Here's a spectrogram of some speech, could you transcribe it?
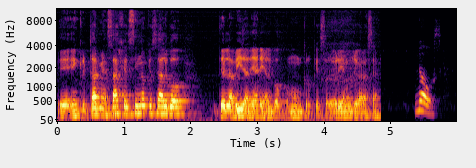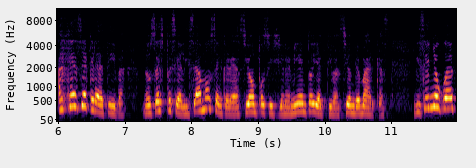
eh, encriptar mensajes, sino que sea algo de la vida diaria, algo común, creo que eso deberíamos llegar a ser. Nos, agencia creativa, nos especializamos en creación, posicionamiento y activación de marcas, diseño web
